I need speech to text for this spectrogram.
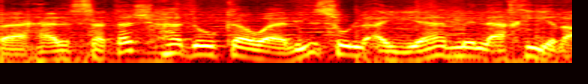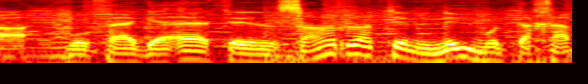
فهل ستشهد كواليس الأيام الأخيرة مفاجآت سارة للمنتخب؟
